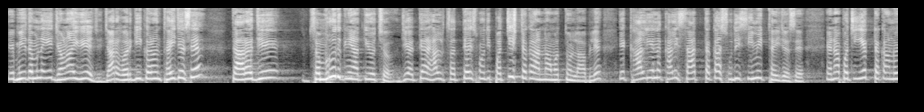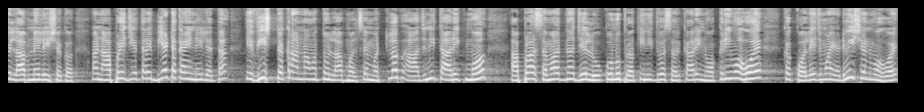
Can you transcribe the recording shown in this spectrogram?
એ મેં તમને એ જણાવ્યું એ જ. જ્યારે વર્ગીકરણ થઈ જશે, ત્યારે જે સમૃદ્ધ જ્ઞાતિઓ છે, જે અત્યારે હાલ સત્યાવીસમાંથી પચીસ ટકા અનામતનો લાભ લે, એ ખાલી અને ખાલી સાત ટકા સુધી સીમિત થઈ જશે. એના પછી એક ટકાનો એ લાભ નહીં લઈ શકે. અને આપણે જે અત્યારે બે ટકા નહીં લેતા, એ વીસ ટકા અનામતનો લાભ મળશે. મતલબ આજની તારીખમાં આપણા સમાજના જે લોકોનું પ્રતિનિધિત્વ સરકારી નોકરીમાં હોય કે કોલેજમાં એડમિશનમાં હોય,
